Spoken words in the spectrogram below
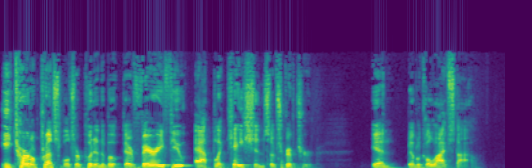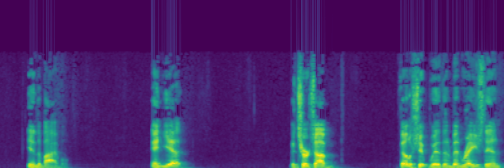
eternal principles are put in the book. There are very few applications of scripture in biblical lifestyle in the Bible. And yet, the church I've fellowship with and been raised in,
